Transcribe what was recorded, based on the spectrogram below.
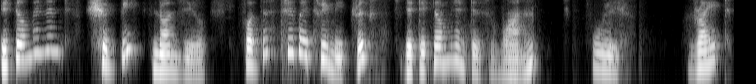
determinant should be non-zero. For this 3 by 3 matrix, the determinant is 1. We'll write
